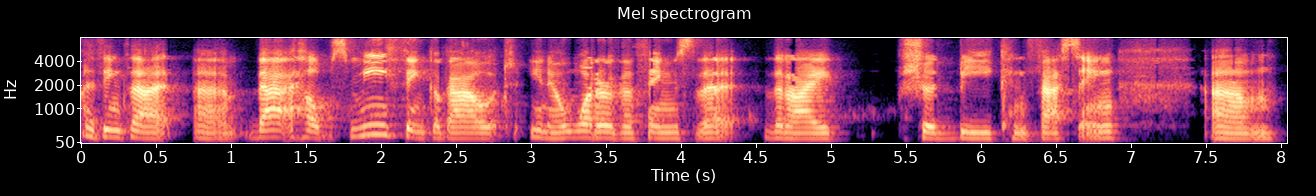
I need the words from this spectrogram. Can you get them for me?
I think that um, that helps me think about, you know, what are the things that that I should be confessing. Um,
